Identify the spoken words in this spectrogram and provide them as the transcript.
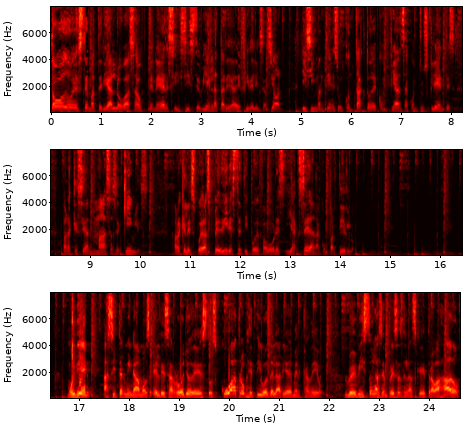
Todo este material lo vas a obtener si hiciste bien la tarea de fidelización y si mantienes un contacto de confianza con tus clientes para que sean más asequibles, para que les puedas pedir este tipo de favores y accedan a compartirlo. Muy bien, así terminamos el desarrollo de estos cuatro objetivos del área de mercadeo. Lo he visto en las empresas en las que he trabajado,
